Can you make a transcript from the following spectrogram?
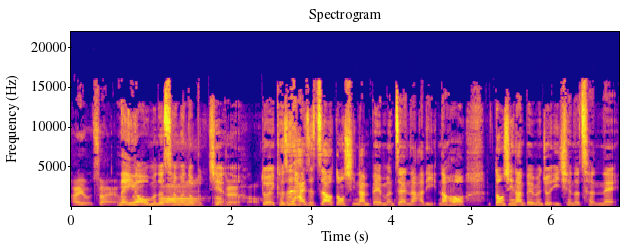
还有在、啊。没有，我们的城门都不见了。哦 okay, 对，可是还是知道东西南北门在哪里。然后东西南北门就以前的城内。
